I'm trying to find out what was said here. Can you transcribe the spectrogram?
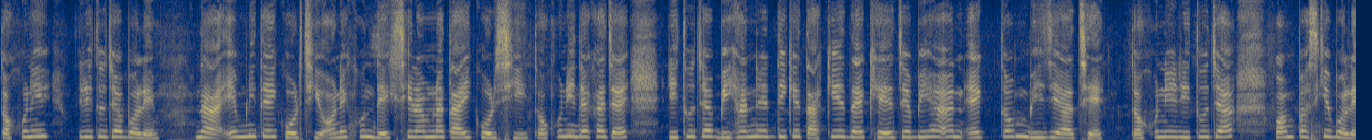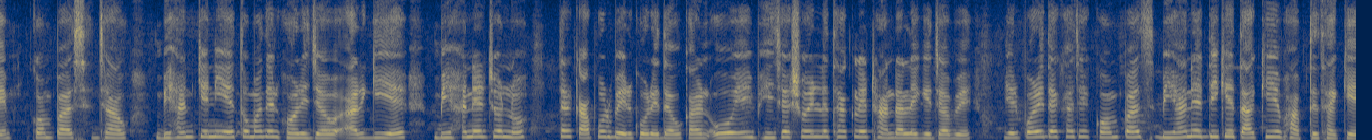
তখনই ঋতুজা বলে, না, এমনিতেই করছি, অনেকক্ষণ দেখছিলাম না তাই করছি। তখনই দেখা যায়, ঋতুজা বিহানের দিকে তাকিয়ে দেখে যে বিহান একদম ভিজে আছে। তখনই ঋতুজা কম্পাসকে বলে, কম্পাস, যাও, বিহানকে নিয়ে তোমাদের ঘরে যাও। আর গিয়ে বিহানের জন্য তার কাপড় বের করে দাও, কারণ ও এই ভিজা শরীরে থাকলে ঠান্ডা লেগে যাবে। এরপরে দেখা যায়, কম্পাস বিহানের দিকে তাকিয়ে ভাবতে থাকে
